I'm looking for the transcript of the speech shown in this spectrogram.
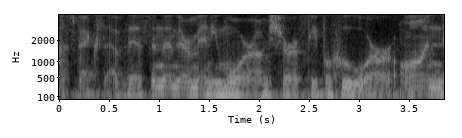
aspects of this, and then there are many more. I'm sure of people who are on,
